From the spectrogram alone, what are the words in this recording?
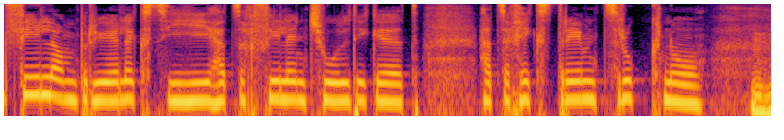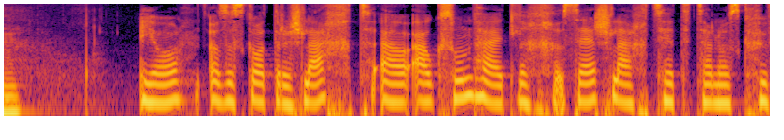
viel am Brüllen hat sich viel entschuldigt, hat sich extrem zurückgenommen. Mhm. Ja, also es geht ihr schlecht, auch, auch, gesundheitlich sehr schlecht. Sie hat jetzt auch noch ein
